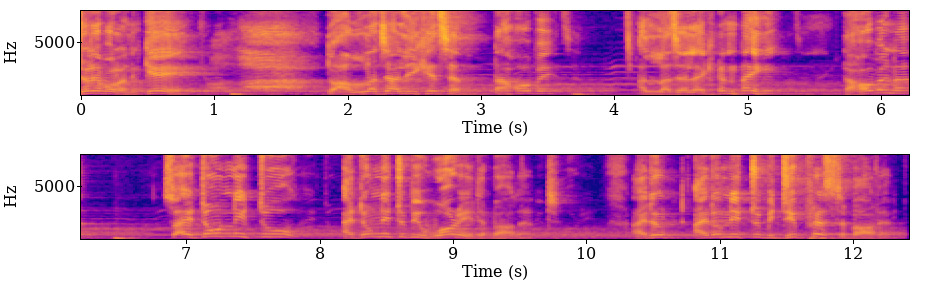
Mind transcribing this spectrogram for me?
জোরে বলেন, কে? তো আল্লাহ যা লিখেছেন, তা হবে। আল্লাহ যা লেখেন নাই, তা হবে না। So I don't need to I don't need to be worried about it I don't I don't need to be depressed about it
